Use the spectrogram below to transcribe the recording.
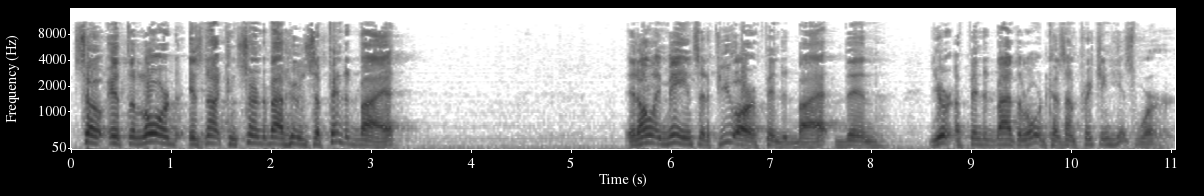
So if the Lord is not concerned about who's offended by it, it only means that if you are offended by it, then you're offended by the Lord because I'm preaching His Word.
